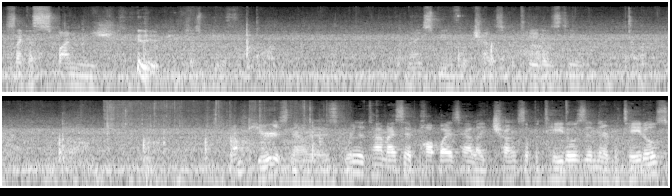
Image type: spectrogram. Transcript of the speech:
It's like a sponge. just beautiful. Nice, beautiful chunks of potatoes too. I'm curious now, guys. Remember the time I said Popeyes had like chunks of potatoes in their potatoes?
